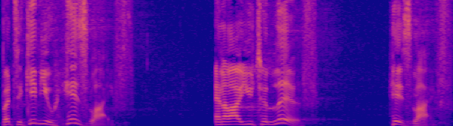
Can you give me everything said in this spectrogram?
but to give you his life and allow you to live his life.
